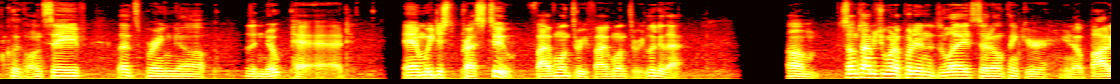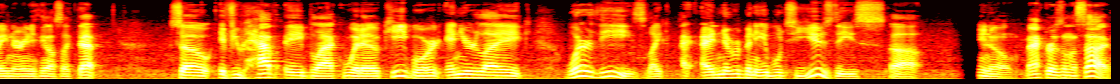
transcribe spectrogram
click on save. Let's bring up the notepad. And we just press 2, 513, 513. Look at that. Um, sometimes you want to put in a delay so I don't think you're, you know, botting or anything else like that. So if you have a Black Widow keyboard and you're like, what are these? Like, I, I've never been able to use these, uh, you know, macros on the side.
